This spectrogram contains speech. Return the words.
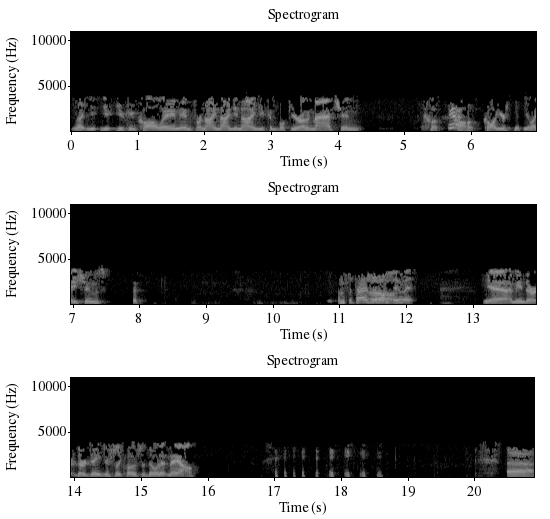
No, you, you you can call in and for nine ninety nine you can book your own match and call Yeah. call, call your stipulations. I'm surprised they don't Uh, do it. yeah, I mean they're they're dangerously close to doing it now. uh,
